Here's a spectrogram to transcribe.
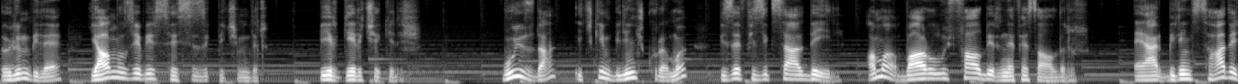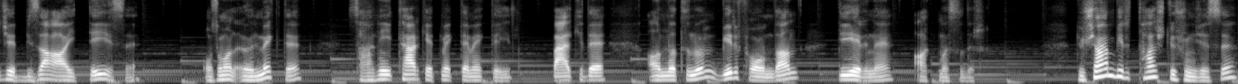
ölüm bile yalnızca bir sessizlik biçimidir. Bir geri çekiliş. Bu yüzden içkin bilinç kuramı bize fiziksel değil ama varoluşsal bir nefes aldırır. Eğer bilinç sadece bize ait değilse, o zaman ölmek de sahneyi terk etmek demek değil. Belki de anlatının bir formdan diğerine akmasıdır. Düşen bir taş düşüncesi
